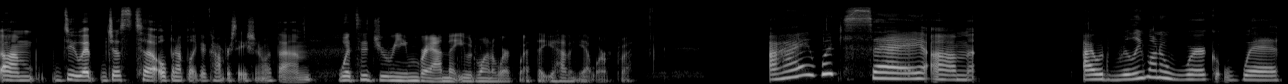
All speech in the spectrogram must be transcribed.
um, do it just to open up like a conversation with them. What's a dream brand that you would want to work with that you haven't yet worked with? I would say um, I would really want to work with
